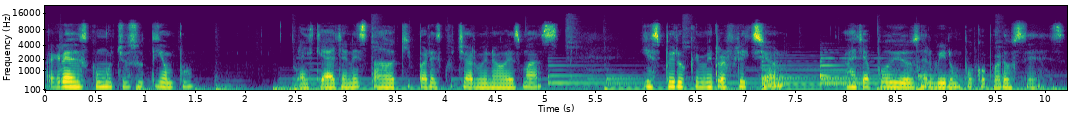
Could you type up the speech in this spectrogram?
Agradezco mucho su tiempo, el que hayan estado aquí para escucharme una vez más y espero que mi reflexión haya podido servir un poco para ustedes.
